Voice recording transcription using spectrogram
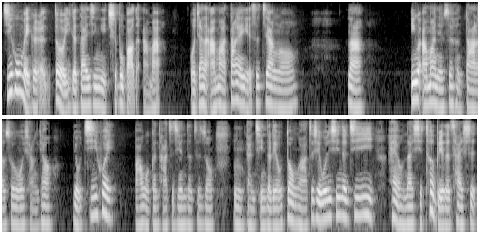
几乎每个人都有一个担心你吃不饱的阿妈。我家的阿妈当然也是这样咯。那因为阿妈年岁很大了，所以我想要有机会。把我跟他之间的这种嗯感情的流动啊，这些温馨的记忆，还有那些特别的菜式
